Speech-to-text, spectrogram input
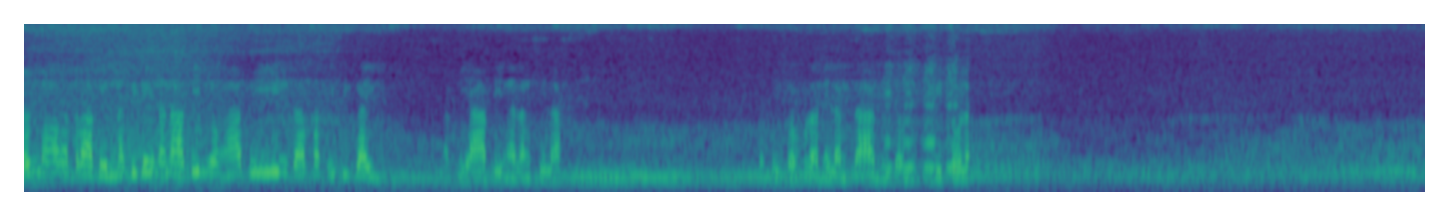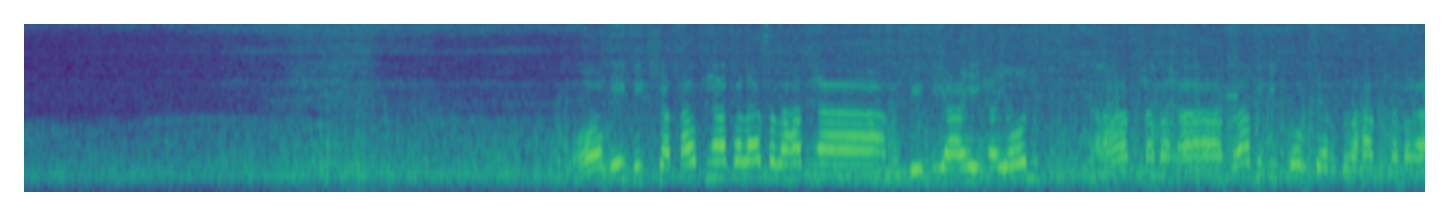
Yun mga ka-travel, nabigay na natin yung ating dapat ibigay. Hati-hati na lang sila. Kasi sobra nilang dami doon. Dito lang. Okay, big shout out nga pala sa lahat nga nagbibiyahe ngayon. Lahat ng mga traffic enforcer, lahat ng mga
